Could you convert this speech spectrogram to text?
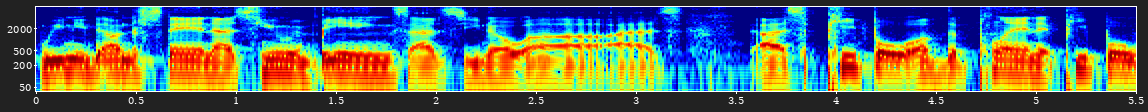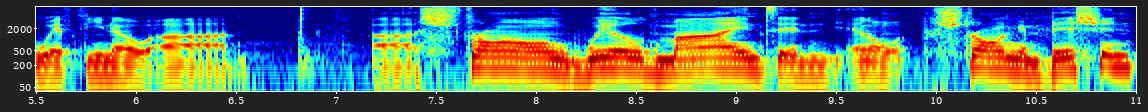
We need to understand as human beings, as you know, uh, as as people of the planet, people with you know uh, uh, strong-willed minds and you know, strong ambition.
